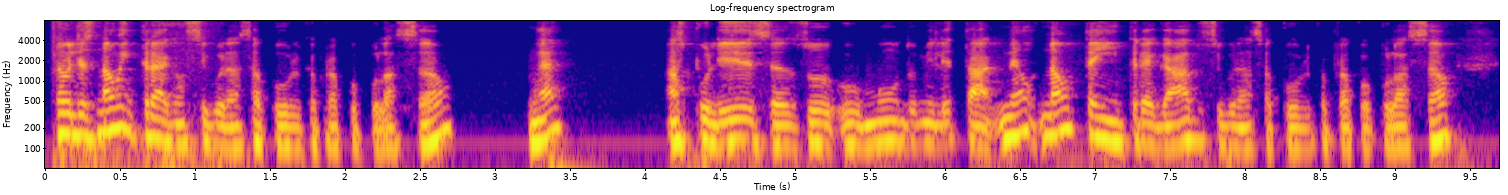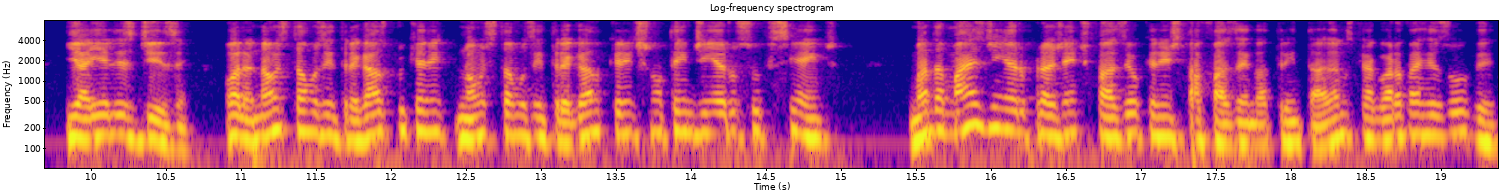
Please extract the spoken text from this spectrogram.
Então, eles não entregam segurança pública para a população, né? As polícias, o, o, mundo militar não, não tem entregado segurança pública para a população, e aí eles dizem: olha, não estamos entregados porque a gente, não estamos entregando porque a gente não tem dinheiro suficiente. Manda mais dinheiro para a gente fazer o que a gente está fazendo há 30 anos, que agora vai resolver.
